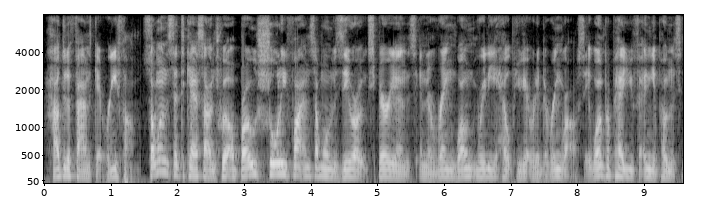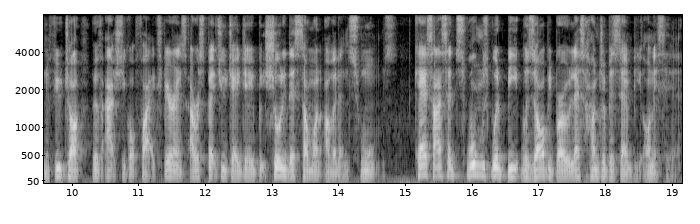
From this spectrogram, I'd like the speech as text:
How do the fans get refunds? Someone said to KSI on Twitter, bro, surely fighting someone with zero experience in the ring won't really help you get rid of the ring rust. It won't prepare you for any opponents in the future who have actually got fight experience. I respect you, JJ, but surely there's someone other than Swarmz. KSI said Swarmz would beat Wasabi, bro. Let's 100% be honest here.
